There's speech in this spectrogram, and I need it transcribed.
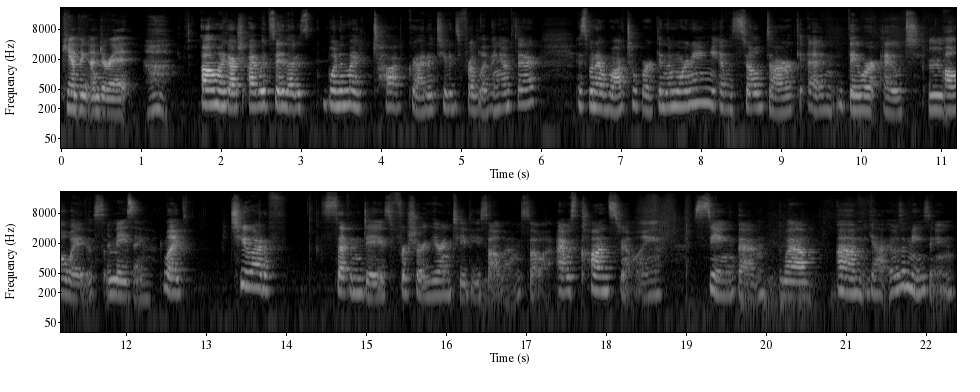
camping under it. Oh my gosh, I would say that is one of my top gratitudes for living up there. Is when I walked to work in the morning, it was still dark and they were out Mm. always. Amazing. Like two out of seven days for sure, guaranteed you saw them. So I was constantly seeing them. Wow. Um, yeah, it was amazing.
